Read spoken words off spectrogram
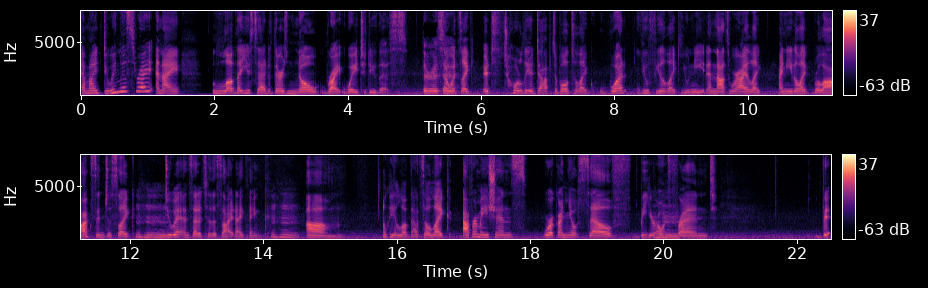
am I doing this right? And I love that you said there's no right way to do this. There is So it's like it's totally adaptable to like what you feel like you need, and that's where I like I need to like relax and just like Mm-hmm. do it and set it to the side. I think. Hmm. Um, okay, love that. So like affirmations, work on yourself, be your Mm-hmm. own friend. Vi-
